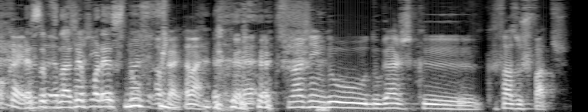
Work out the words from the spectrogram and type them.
Okay, Essa personagem, aparece no fim. Ok, tá bem. A, personagem do, do gajo que, que faz os fatos.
